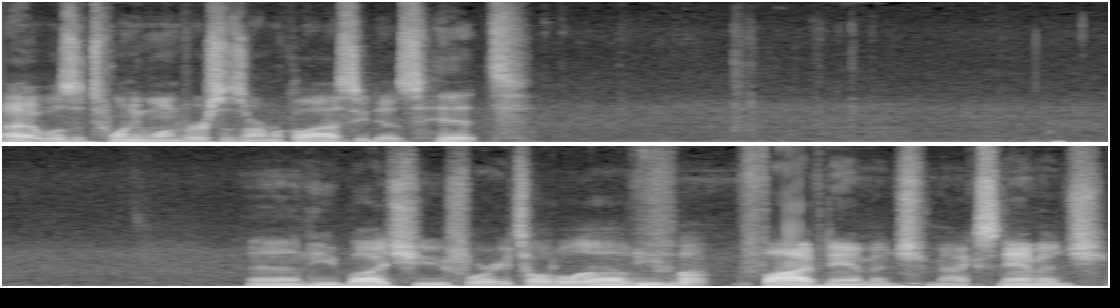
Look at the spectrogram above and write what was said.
uh, it was a 21 versus armor class. He does hit, and he bites you for a total of five damage, max damage.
